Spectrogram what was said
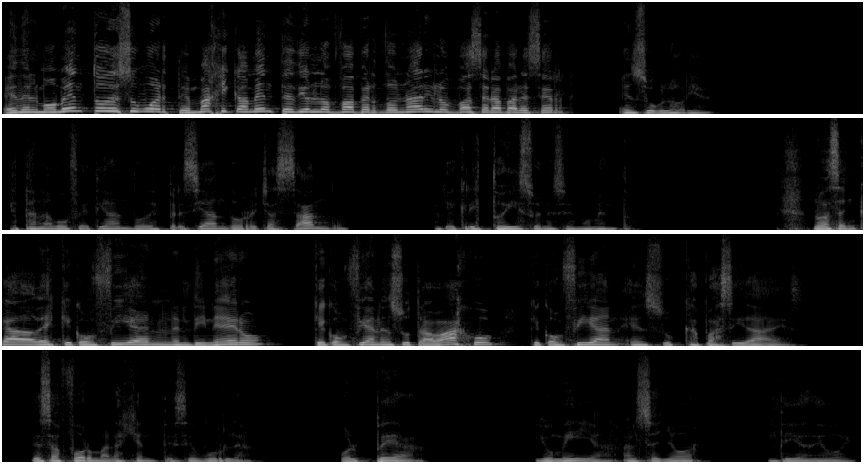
en el momento de su muerte, mágicamente Dios los va a perdonar y los va a hacer aparecer en su gloria. Están abofeteando, despreciando, rechazando lo que Cristo hizo en ese momento. Lo hacen cada vez que confían en el dinero, que confían en su trabajo, que confían en sus capacidades. De esa forma la gente se burla, golpea y humilla al Señor el día de hoy.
